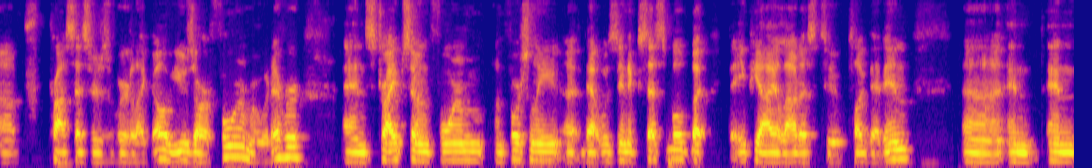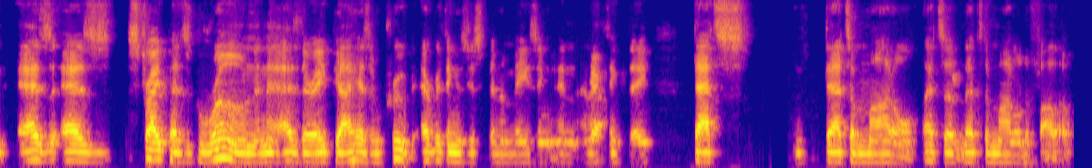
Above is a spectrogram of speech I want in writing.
uh, processors were like, oh, use our form or whatever. And Stripe's own form, unfortunately, uh, that was inaccessible, but the API allowed us to plug that in. Uh, and and as as Stripe has grown and as their API has improved, everything has just been amazing. And, and yeah. I think they that's that's a model. That's a that's a model to follow.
